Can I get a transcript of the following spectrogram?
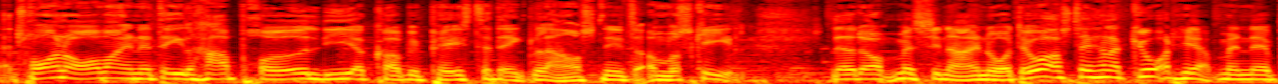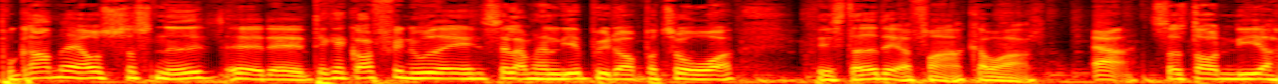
jeg tror, en overvejende del har prøvet lige at copy-paste et enkelt afsnit, og måske lavet det om med sine egne ord. Det var også det, han har gjort her, men uh, programmet er jo så snedigt. Uh, det, det kan jeg godt finde ud af, selvom han lige har byttet om på to ord. Det er stadig derfra, kammerat. Ja. Så står den lige og,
